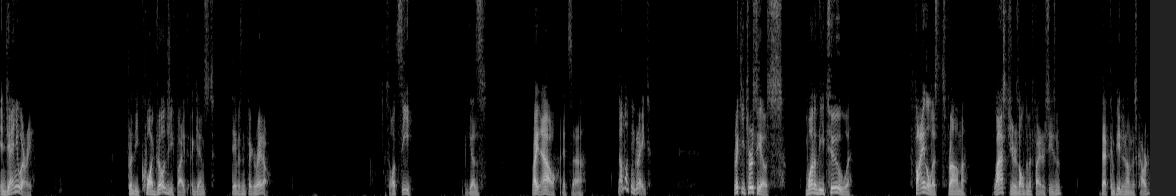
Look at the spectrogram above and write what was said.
in January for the quadrilogy fight against Deiveson Figueiredo. So let's see. Because right now, it's uh, not looking great. Ricky Turcios, one of the two finalists from last year's Ultimate Fighter season that competed on this card,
